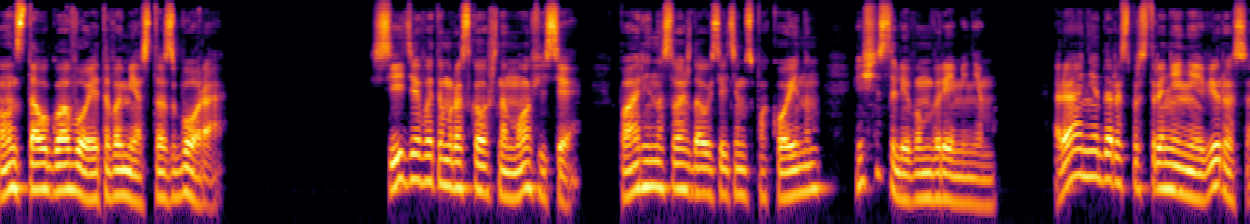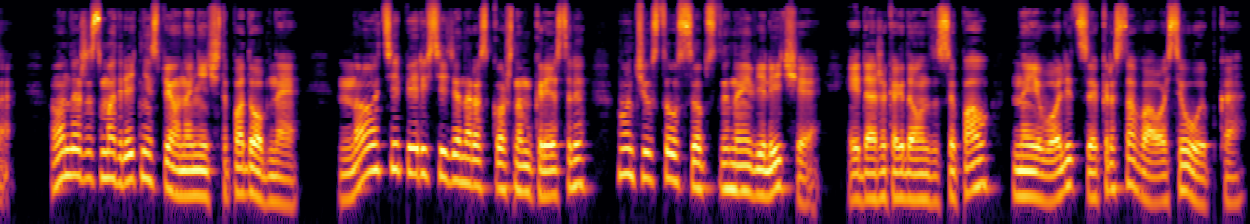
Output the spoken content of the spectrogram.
он стал главой этого места сбора. Сидя в этом роскошном офисе, парень наслаждался этим спокойным и счастливым временем. Ранее до распространения вируса он даже смотреть не спел на нечто подобное, но теперь, сидя на роскошном кресле, он чувствовал собственное величие, и даже когда он засыпал, на его лице красовалась улыбка.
